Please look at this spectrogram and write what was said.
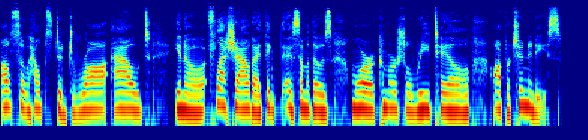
also helps to draw out, you know, flesh out. I think uh, some of those more commercial retail opportunities.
